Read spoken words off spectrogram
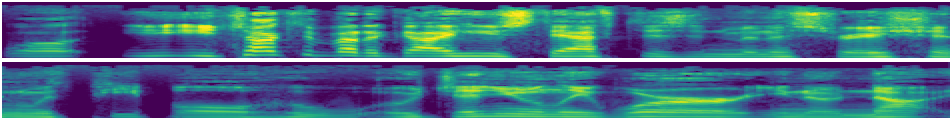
well, you, you, talked about a guy who staffed his administration with people who, who genuinely were, you know, not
